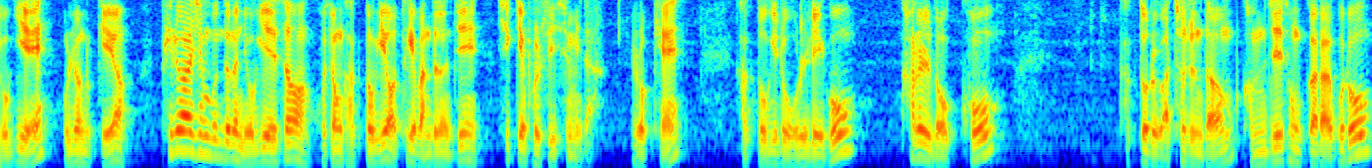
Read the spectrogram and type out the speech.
여기에 올려놓을게요. 필요하신 분들은 여기에서 고정 각도기 어떻게 만드는지 쉽게 볼 수 있습니다. 이렇게 각도기를 올리고 칼을 넣고 각도를 맞춰준 다음 검지손가락으로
